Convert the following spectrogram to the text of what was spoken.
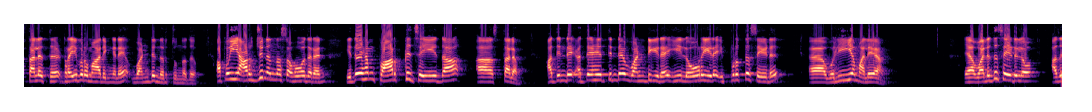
സ്ഥലത്ത് ഡ്രൈവർമാരിങ്ങനെ വണ്ടി നിർത്തുന്നത്. അപ്പോൾ ഈ അർജുൻ എന്ന സഹോദരൻ ഇദ്ദേഹം പാർക്ക് ചെയ്ത സ്ഥലം അതിന്റെ അദ്ദേഹത്തിന്റെ വണ്ടിയുടെ ഈ ലോറിയുടെ ഇപ്പുറത്തെ സൈഡ് വലിയ മലയാണ്. വലത് സൈഡിലോ അത്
